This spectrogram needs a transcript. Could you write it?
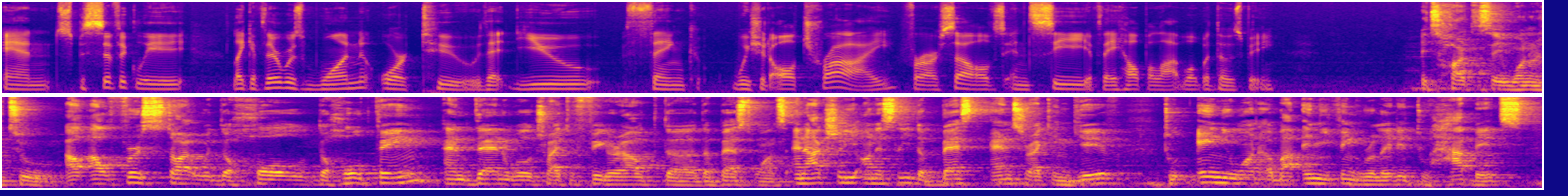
and specifically like if there was one or two that you think we should all try for ourselves and see if they help a lot, what would those be? It's hard to say one or two. I'll, I'll first start with the whole the whole thing, and then we'll try to figure out the the best ones. And actually, honestly, the best answer I can give to anyone about anything related to habits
